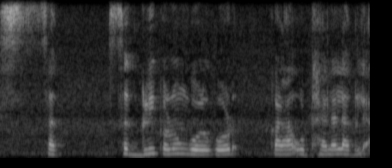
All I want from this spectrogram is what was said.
स सगळीकडून गोड गोड कळा उठायला लागल्या.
